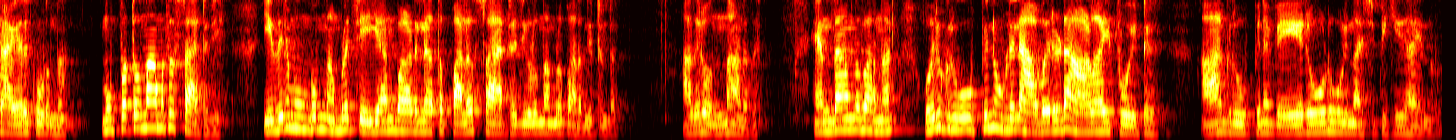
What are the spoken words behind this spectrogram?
കയറി കൂടുന്നത്. മുപ്പത്തൊന്നാമത്തെ സ്ട്രാറ്റജി ഇതിനു മുമ്പും നമ്മൾ ചെയ്യാൻ പാടില്ലാത്ത പല സ്ട്രാറ്റജികളും നമ്മൾ പറഞ്ഞിട്ടുണ്ട്. അതിലൊന്നാണിത്. എന്താണെന്ന് പറഞ്ഞാൽ ഒരു ഗ്രൂപ്പിനുള്ളിൽ അവരുടെ ആളായി പോയിട്ട് ആ ഗ്രൂപ്പിനെ വേരോടുകൂടി നശിപ്പിക്കുക എന്നത്.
